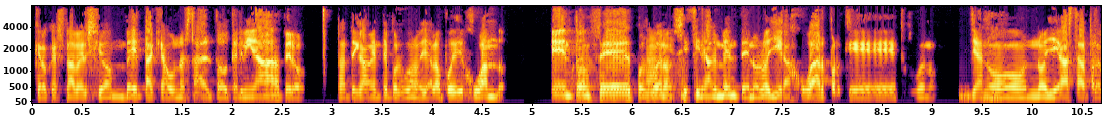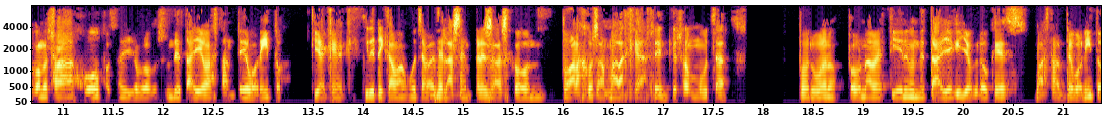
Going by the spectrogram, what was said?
Creo que es una versión beta que aún no está del todo terminada, pero prácticamente, pues bueno, ya lo puede ir jugando. Entonces, pues bueno, si finalmente no lo llega a jugar porque, pues bueno, ya no, no llega a estar para cuando salga el juego, pues yo creo que es un detalle bastante bonito. Que ya que, que criticaban muchas veces las empresas con todas las cosas malas que hacen, que son muchas, pues bueno, por una vez tiene un detalle que yo creo que es bastante bonito.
